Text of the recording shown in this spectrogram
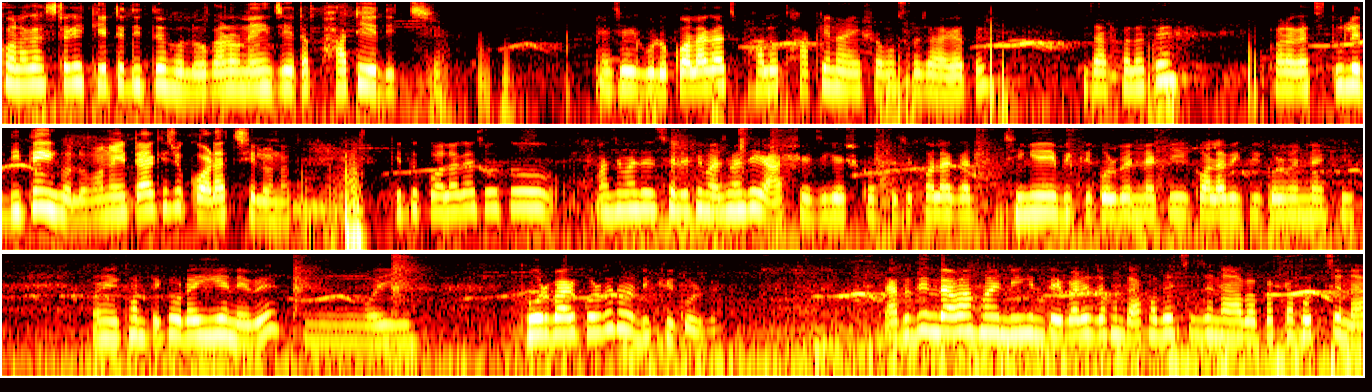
কলা গাছটাকে কেটে দিতে হলো কারণ এই যে এটা ফাটিয়ে দিচ্ছে। এই যে এগুলো কলা গাছ ভালো থাকে না এই সমস্ত জায়গাতে। যার ফলেতে কলা গাছ তুলে দিতেই হলো। মানে এটা কিছু করার ছিল না। কিন্তু কলা গাছও তো মাঝে মাঝে ছেলেটি মাঝে মাঝেই আসে, জিজ্ঞেস করতে যে কলা গাছ ঝিঙে বিক্রি করবেন নাকি, কলা বিক্রি করবেন নাকি? মানে এখান থেকে ওরা ইয়ে নেবে ওই থোর বার করবে তোর বিক্রি করবে। এতদিন দেওয়া হয়নি, কিন্তু এবারে যখন দেখা যাচ্ছে যে না, ব্যাপারটা হচ্ছে না,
